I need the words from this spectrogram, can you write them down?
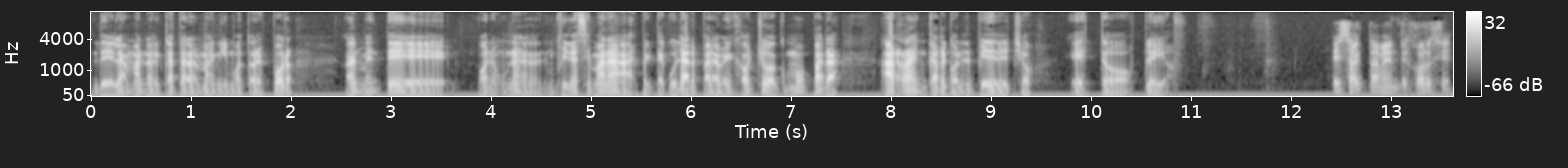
de la mano del Catalan Magni Motorsport. Realmente, bueno, un fin de semana espectacular para Benja Ochoa como para arrancar con el pie derecho estos playoffs. Exactamente, Jorge.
